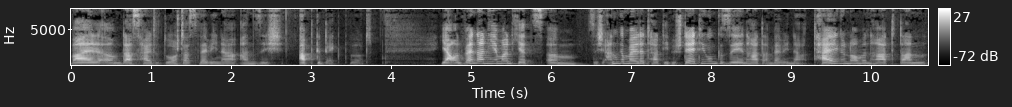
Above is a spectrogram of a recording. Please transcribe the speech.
weil ähm, das halt durch das Webinar an sich abgedeckt wird. Ja, und wenn dann jemand jetzt ähm, sich angemeldet hat, die Bestätigung gesehen hat, am Webinar teilgenommen hat, dann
